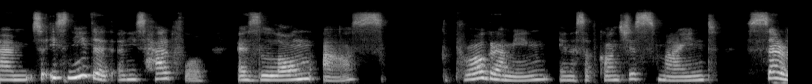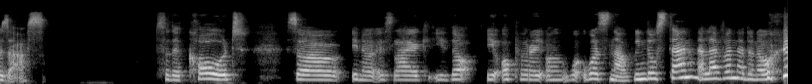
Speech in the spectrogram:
Um, so it's needed and it's helpful as long as the programming in a subconscious mind serves us so the code so you know it's like you don't you operate on what's now? Windows 10 11 i don't know.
